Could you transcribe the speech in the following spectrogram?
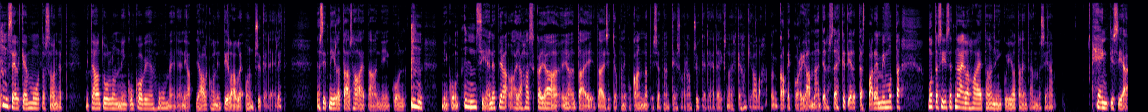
selkeä muutos on, että mitä on tullut niin kuin kovien huumeiden ja, ja alkoholin tilalle, on psykedeelit. Ja sitten niillä taas haetaan niin kuin, niin kuin sienet ja ajahaska ja, ja, tai, tai sitten jopa niin kuin kannabis, jota nyt ei suoraan psykedeeleiksi, no ehkä johonkin alakategoriaan, mä en tiedä, sä ehkä tiedät tästä paremmin, mutta, mutta siis, että näillä haetaan niin kuin jotain tämmöisiä henkisiä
